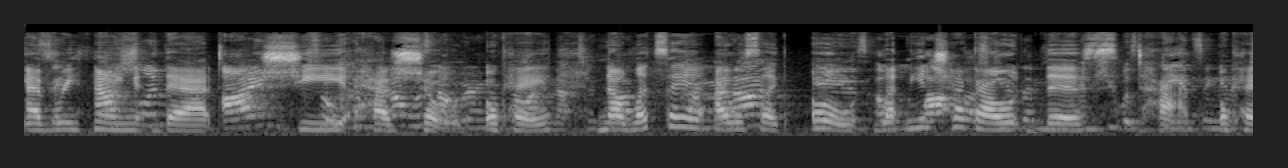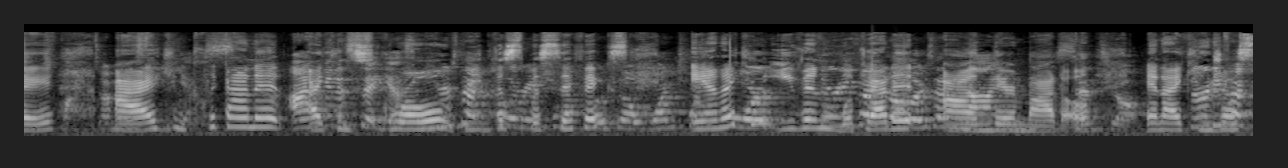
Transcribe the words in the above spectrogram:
everything Ashlyn, that I, she so has showed. Okay. Now let's say I was like, oh, let me check out this top. Okay. I can click on it. I'm can scroll, read the specifics, and I can even look at it on their model. And I can just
